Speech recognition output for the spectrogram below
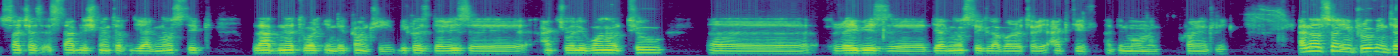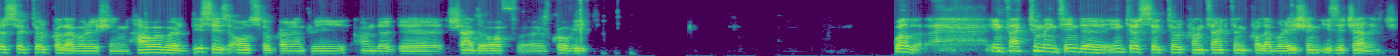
such as establishment of diagnostic lab network in the country, because there is uh, actually one or two uh, rabies uh, diagnostic laboratory active at the moment currently. And also improve intersector collaboration. However, this is also currently under the shadow of COVID well, in fact, to maintain the intersector contact and collaboration is a challenge,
